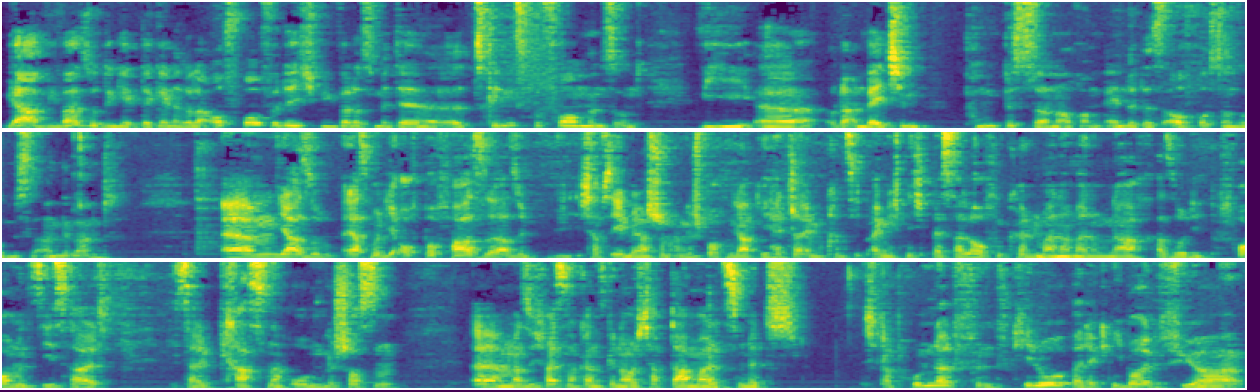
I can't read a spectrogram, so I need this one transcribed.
ja, wie war so die, der generelle Aufbau für dich? Wie war das mit der äh, Trainingsperformance und wie, äh, oder an welchem Punkt bist du dann auch am Ende des Aufbaus dann so ein bisschen angelangt? Ähm, ja, also erstmal die Aufbauphase, also ich habe es eben ja schon angesprochen gehabt, die hätte im Prinzip eigentlich nicht besser laufen können, meiner mhm. Meinung nach. Also die Performance, die ist halt, die ist halt krass nach oben geschossen. Ähm, also ich weiß noch ganz genau, ich habe damals mit ich glaube 105 Kilo bei der Kniebeuge für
